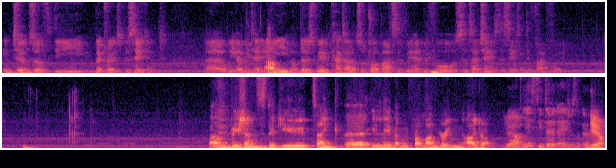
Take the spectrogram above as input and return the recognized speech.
in terms of the bit rates per second. Uh, we haven't had any of those weird cutouts or dropouts that we had before since I changed the setting to 540. Um, Visions, did you take the 11 from Hungering Hydra? Yeah, Yes, he did ages ago. Yeah.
